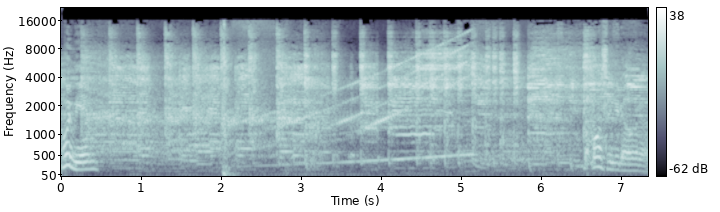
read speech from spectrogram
Muy bien. Vamos a seguir ahora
